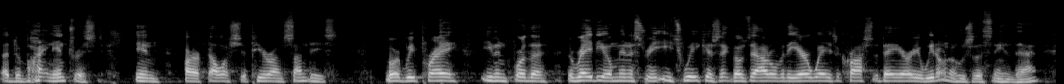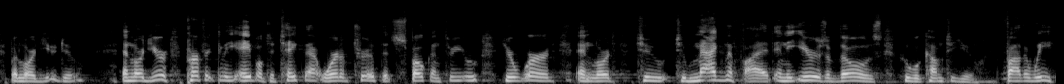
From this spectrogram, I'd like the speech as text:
a divine interest in our fellowship here on Sundays. Lord, we pray even for the, the radio ministry each week as it goes out over the airways across the Bay Area. We don't know who's listening to that, but Lord, you do. And Lord, you're perfectly able to take that word of truth that's spoken through your, your word and Lord, to, to magnify it in the ears of those who will come to you. Father, we,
